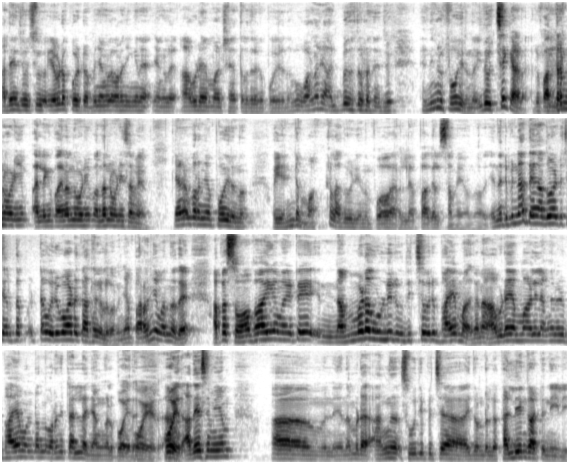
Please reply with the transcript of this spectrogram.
അദ്ദേഹം ചോദിച്ചു എവിടെ പോയിട്ടു? അപ്പോൾ ഞങ്ങൾ പറഞ്ഞു ഇങ്ങനെ ഞങ്ങൾ അവിടെ അമ്മ ക്ഷേത്രത്തിലൊക്കെ പോയിരുന്നു. അപ്പോൾ വളരെ അത്ഭുതത്തോടെ ചോദിച്ചു നിങ്ങൾ പോയിരുന്നു? ഇത് ഉച്ചയ്ക്കാണ് ഒരു പന്ത്രണ്ട് മണിയും അല്ലെങ്കിൽ പതിനൊന്ന് മണി പന്ത്രണ്ട് മണി സമയം. ഞങ്ങൾ പറഞ്ഞു പോയിരുന്നു. "അയ്യോ, എന്റെ മക്കൾ അതുവഴിയൊന്നും പോകാറില്ല പകൽ സമയം എന്ന് പറഞ്ഞു. എന്നിട്ട് പിന്നെ അദ്ദേഹം അതുമായിട്ട് ചേർത്തപ്പെട്ട ഒരുപാട് കഥകൾ പറഞ്ഞു. ഞാൻ പറഞ്ഞു വന്നത് അപ്പോൾ സ്വാഭാവികമായിട്ട് നമ്മുടെ ഉള്ളിൽ ഉദിച്ച ഒരു ഭയമാണ്. കാരണം അവിടെ അമ്മാളിൽ അങ്ങനെ ഒരു ഭയമുണ്ടെന്ന് പറഞ്ഞിട്ടല്ല ഞങ്ങൾ പോയത്. പോയത്, അതേസമയം പിന്നെ നമ്മുടെ അങ്ങ് സൂചിപ്പിച്ച ഇതുണ്ടല്ലോ കല്ലിയങ്കാട്ട് നീലി.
